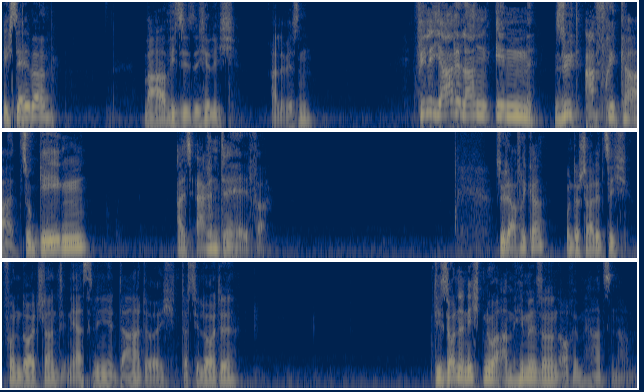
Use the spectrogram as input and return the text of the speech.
Ich selber war, wie Sie sicherlich alle wissen, viele Jahre lang in Südafrika zugegen als Erntehelfer. Südafrika unterscheidet sich von Deutschland in erster Linie dadurch, dass die Leute die Sonne nicht nur am Himmel, sondern auch im Herzen haben.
